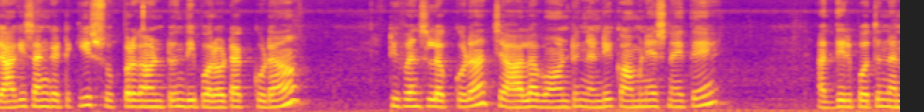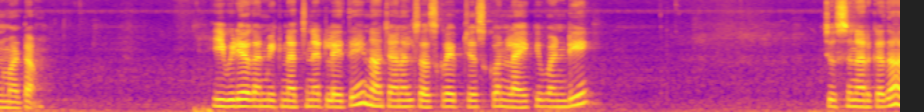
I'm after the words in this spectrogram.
రాగి సంగటికి సూపర్గా ఉంటుంది పొరోటాకి కూడా. టిఫిన్స్లోకి కూడా చాలా బాగుంటుందండి. కాంబినేషన్ అయితే అద్దిరిపోతుంది అనమాట ఈ వీడియో కానీ మీకు నచ్చినట్లయితే నా ఛానల్ సబ్స్క్రైబ్ చేసుకొని లైక్ ఇవ్వండి. చూస్తున్నారు కదా?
